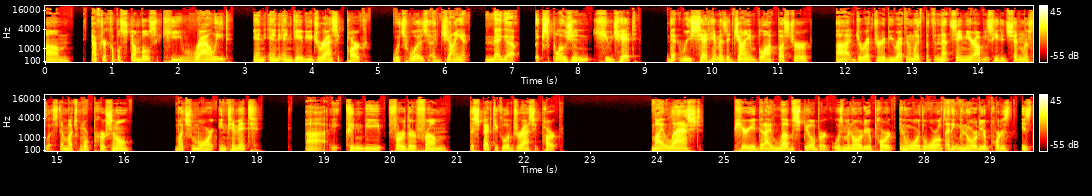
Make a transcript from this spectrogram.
Um, after a couple stumbles, he rallied and, and, and gave you Jurassic Park, which was a giant, mega explosion, huge hit that reset him as a giant blockbuster uh, director to be reckoned with. But then that same year, obviously, he did Schindler's List, a much more personal, much more intimate. Uh, couldn't be further from the spectacle of Jurassic Park. My last period that I loved Spielberg was Minority Report and War of the Worlds. I think Minority Report is is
